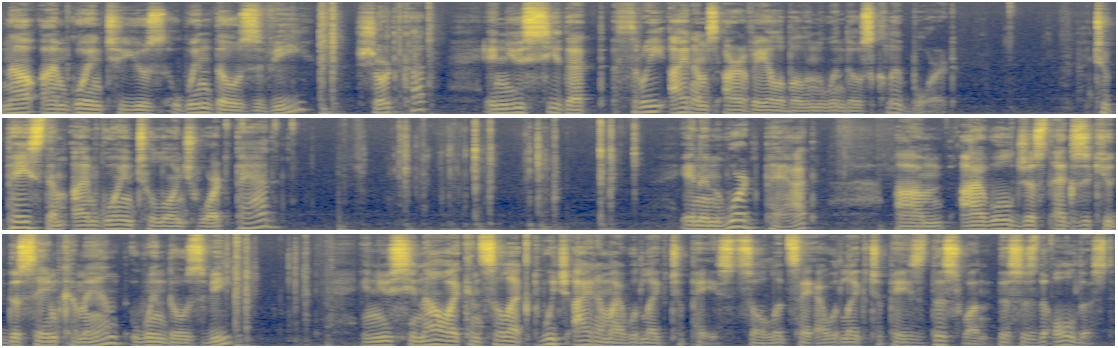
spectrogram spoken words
Now I'm going to use Windows V shortcut and you see that three items are available in Windows clipboard. To paste them I'm going to launch WordPad and in WordPad um, I will just execute the same command Windows V and you see now I can select which item I would like to paste. So let's say I would like to paste this one. This is the oldest.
